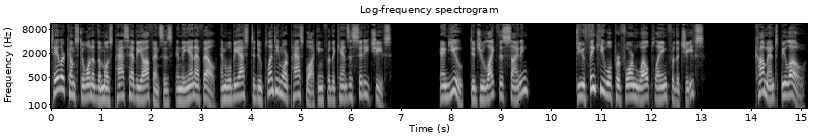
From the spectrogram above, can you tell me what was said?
Taylor comes to one of the most pass heavy offenses in the NFL and will be asked to do plenty more pass blocking for the Kansas City Chiefs. And you, did you like this signing? Do you think he will perform well playing for the Chiefs? Comment below.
